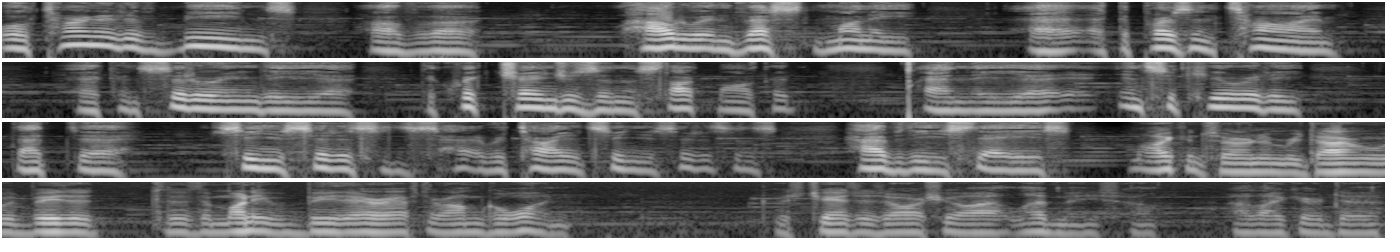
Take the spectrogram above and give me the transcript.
alternative means of uh, how to invest money uh, at the present time, uh, considering the, uh, the quick changes in the stock market and the uh, insecurity that uh, senior citizens, retired senior citizens, have these days. My concern in retirement would be that the money would be there after I'm gone, because chances are she'll outlive me. So I like her to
